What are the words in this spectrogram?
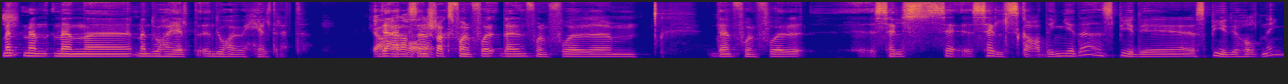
Men, men, men, men, eh, du, har helt, du har jo helt rett. Ja, det er altså en slags form for Det er en form for um, Det er en form for eh, selv, se, selvskading i det. En spydig, spydig holdning.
